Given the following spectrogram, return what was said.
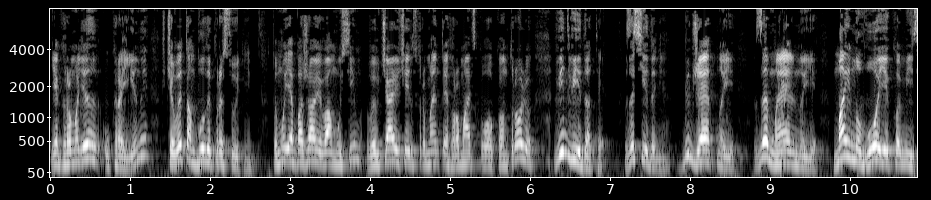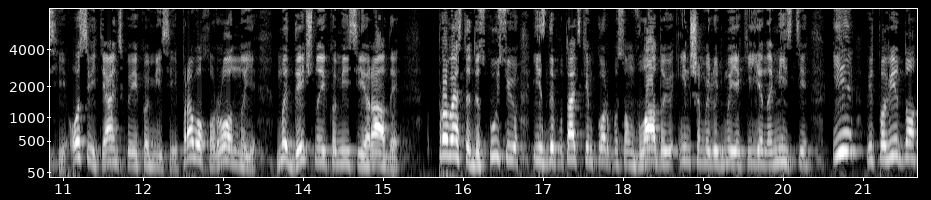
як громадянин України, що ви там були присутні. Тому я бажаю вам усім, вивчаючи інструменти громадського контролю, відвідати засідання бюджетної, земельної, майнової комісії, освітянської комісії, правоохоронної, медичної комісії ради. Провести дискусію із депутатським корпусом, владою, іншими людьми, які є на місці, і відповідно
